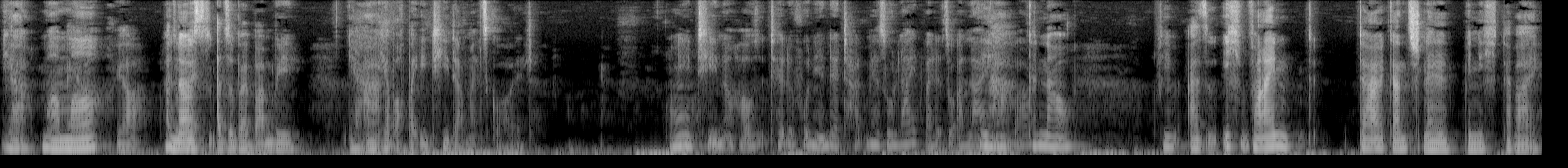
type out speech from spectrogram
ja, Mama. ja. Also, bei, also bei Bambi. Ja, Ich habe auch bei E.T. damals geheult. oh. E.T. nach Hause telefonieren, der tat mir so leid, weil er so alleine Ja, war. genau. Wie, also ich weine da ganz schnell bin ich dabei.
